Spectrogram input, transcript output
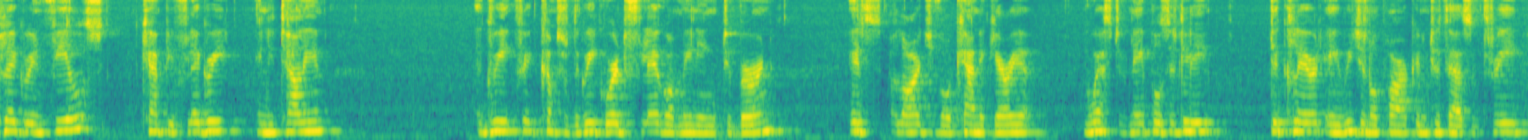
Phlegraean Fields Campi Flegrei in Italian. Greek, it comes from the Greek word flego, meaning to burn. It's a large volcanic area west of Naples, Italy, declared a regional park in 2003.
